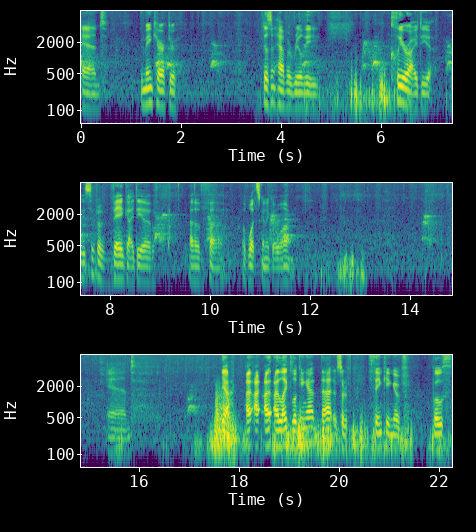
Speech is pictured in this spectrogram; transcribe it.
and the main character doesn't have a really clear idea. It's sort of a vague idea of of, uh, of what's going to go on. And yeah, I, I, I like looking at that. I'm sort of thinking of both,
